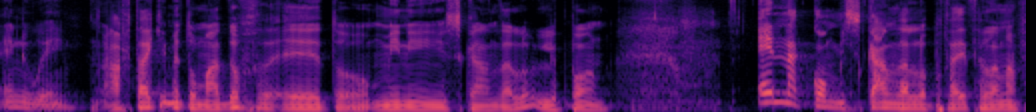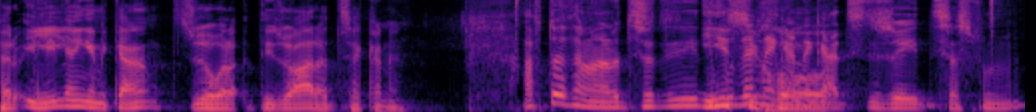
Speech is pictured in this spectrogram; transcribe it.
Anyway. Αυτά και με το Μάντοφ, ε, το mini σκάνδαλο. Λοιπόν, ένα ακόμη σκάνδαλο που θα ήθελα να φέρω. Η Λίλιαν γενικά τη, ζωα... τη ζωάρα της έκανε. Αυτό ήθελα να ρωτήσω. Ότι τύπου δεν Ήσυχο. έκανε κάτι στη ζωή της, ας πούμε.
